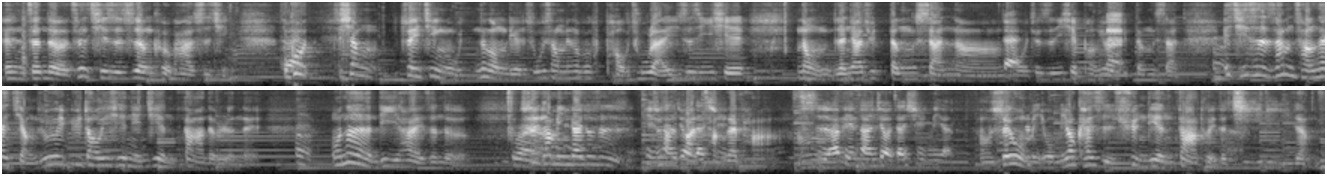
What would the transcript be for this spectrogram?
嗯，真的，这其实是很可怕的事情。不过，像最近我那种脸书上面都会跑出来，就是一些那种人家去登山啊，对，就是一些朋友去登山。哎，其实他们常在讲，就会遇到一些年纪很大的人呢。嗯，哦，那很厉害，真的。对，所以他们应该就是平常就蛮常在爬。是啊，平常就有在训练。哦，所以我们我们要开始训练大腿的肌力，这样子。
